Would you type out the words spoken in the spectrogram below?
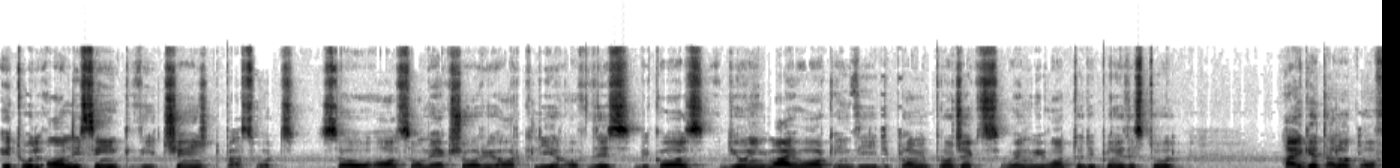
It will only sync the changed passwords. So also make sure you are clear of this because during my work in the deployment projects, when we want to deploy this tool, I get a lot of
